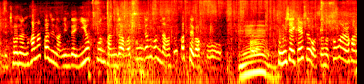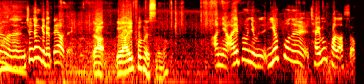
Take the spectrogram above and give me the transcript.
근데 저는 하나까지는 아닌데 이어폰 단자가 충전 단자가 똑같아 갖고 음. 동시에 낄 수가 없어서 통화를 하려면은 충전기를 빼야 돼. 야, 왜 아이폰을 했어요? 아니 아이폰이 이어폰을 잘못 받았어.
